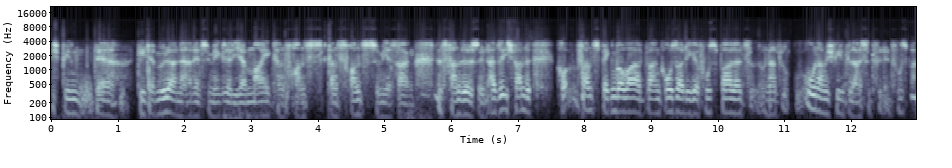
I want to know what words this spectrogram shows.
ich bin der Dieter Müller. Und er hat zu mir gesagt, ja, Mai kann Franz, kann Franz zu mir sagen. Das fand ich schön. Also ich fand, Franz Beckenbauer war ein großartiger Fußballer und hat unheimlich viel geleistet für den Fußball.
